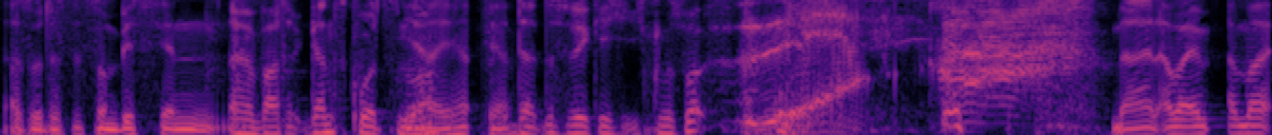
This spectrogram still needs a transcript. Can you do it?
Also das ist so ein bisschen, Äh, warte, ganz kurz nur. Ja, ja, ja. Das ist wirklich, ich muss mal. nein, aber, aber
